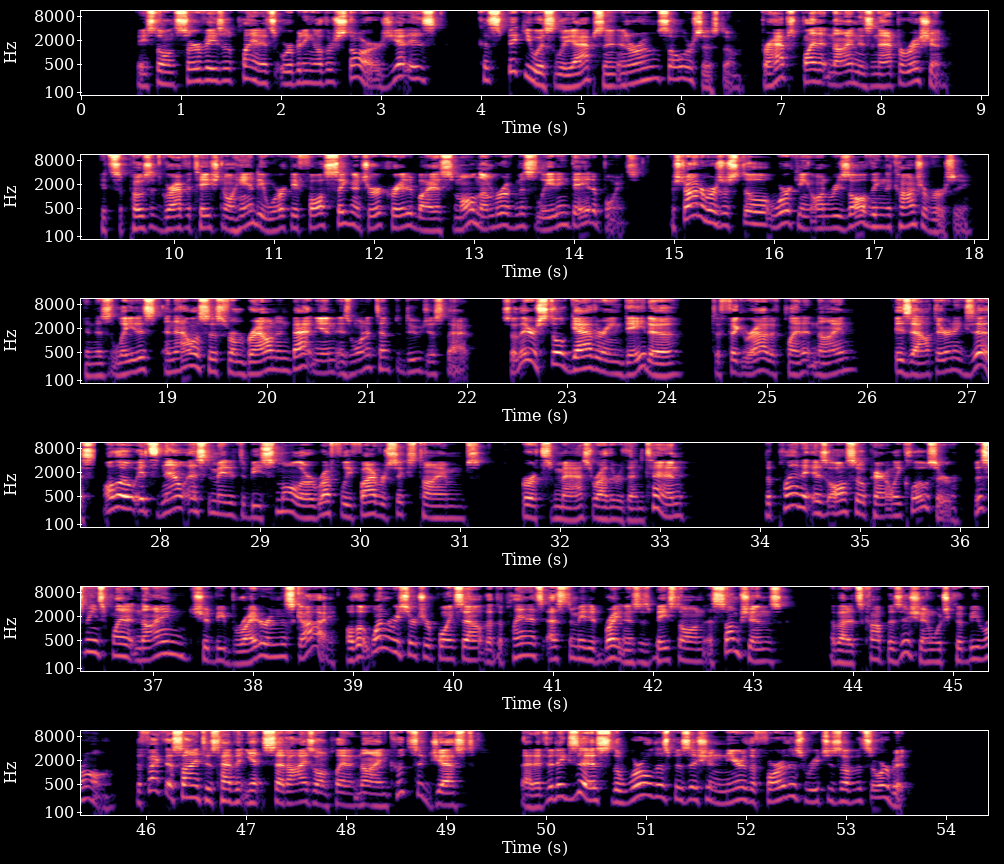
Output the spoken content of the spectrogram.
based on surveys of planets orbiting other stars, yet is conspicuously absent in our own solar system. Perhaps Planet 9 is an apparition, its supposed gravitational handiwork a false signature created by a small number of misleading data points. Astronomers are still working on resolving the controversy, and this latest analysis from Brown and Batygin is one attempt to do just that. So they are still gathering data to figure out if Planet 9 is out there and exists. Although it's now estimated to be smaller, roughly five or six times Earth's mass rather than 10, the planet is also apparently closer. This means Planet 9 should be brighter in the sky. Although one researcher points out that the planet's estimated brightness is based on assumptions about its composition, which could be wrong. The fact that scientists haven't yet set eyes on Planet 9 could suggest that if it exists, the world is positioned near the farthest reaches of its orbit,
